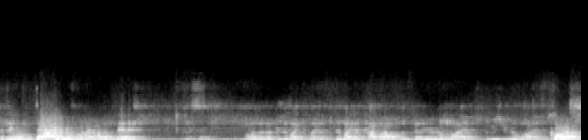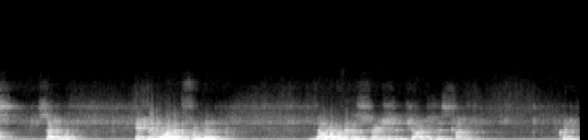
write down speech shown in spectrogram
But they will die before they will admit it. You see. well, they're, they're like, like, they're like a cop out the failure of their lives, the misery of their lives. Of course, certainly. If they wanted freedom, no administration in charge of this country could,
